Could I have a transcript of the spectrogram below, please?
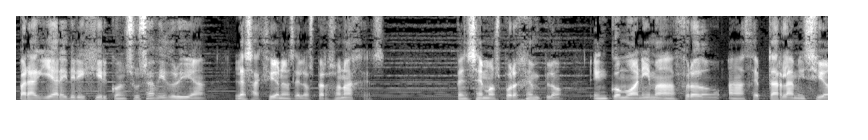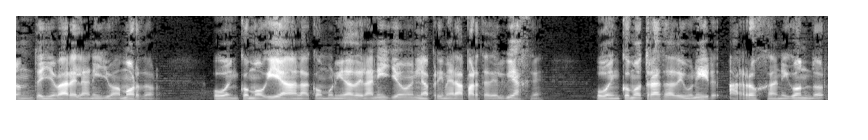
para guiar y dirigir con su sabiduría las acciones de los personajes. Pensemos, por ejemplo, en cómo anima a Frodo a aceptar la misión de llevar el anillo a Mordor, o en cómo guía a la comunidad del anillo en la primera parte del viaje, o en cómo trata de unir a Rohan y Gondor,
